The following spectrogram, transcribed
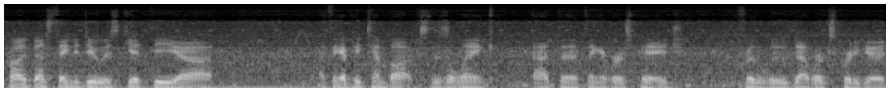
Probably best thing to do is get the. Uh, I think I paid 10 bucks. There's a link at the Thingiverse page for the lube. That works pretty good.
